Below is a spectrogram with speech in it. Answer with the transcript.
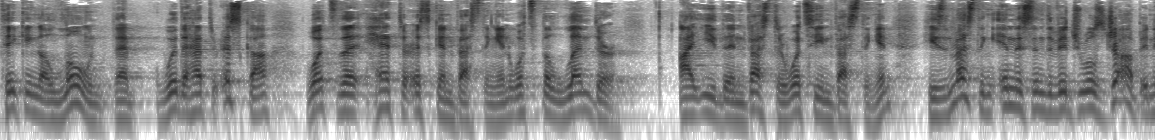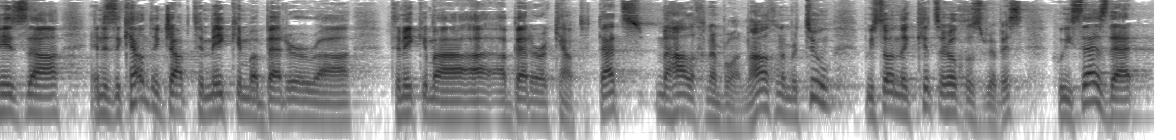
taking a loan that with a heter iska, what's the heter iska investing in? What's the lender i.e., the investor, what's he investing in? He's investing in this individual's job, in his uh, in his accounting job, to make him a better uh, to make him a, a, better accountant. That's mahalach number one. Mahalach number two, we saw in the Kitzur Hilchos Ribbis, who he says that.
